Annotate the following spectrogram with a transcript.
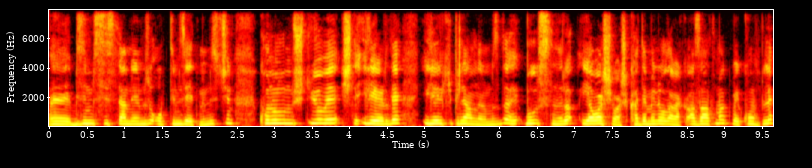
bizim sistemlerimizi optimize etmemiz için konulmuş diyor ve işte ileride ileriki planlarımızda bu sınırı yavaş yavaş kademeli olarak azaltmak ve komple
